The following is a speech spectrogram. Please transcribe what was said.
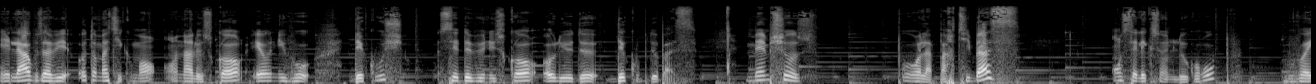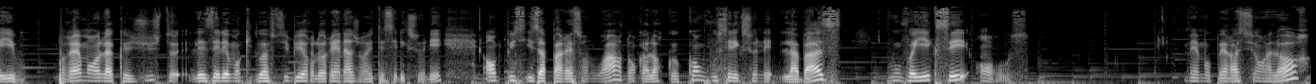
Et là, vous avez automatiquement, on a le score et au niveau des couches, c'est devenu score au lieu de découpe de base. Même chose pour la partie basse. On sélectionne le groupe. Vous voyez vraiment là que juste les éléments qui doivent subir le rainage ont été sélectionnés. En plus, ils apparaissent en noir. Donc, alors que quand vous sélectionnez la base, vous voyez que c'est en rose. Même opération alors.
